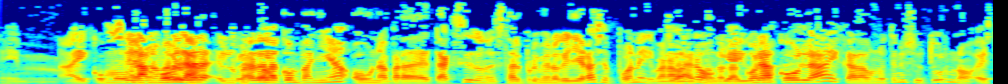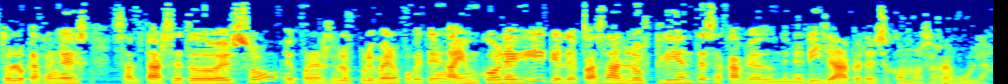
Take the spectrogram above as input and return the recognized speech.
em, hay como Sí, una cola. de la, el número claro. de la compañía o una parada de taxi donde está el primero que llega se pone y van Claro, avanzando y la hay cola. una cola y cada uno tiene su turno. Esto lo que hacen es saltarse todo eso y ponerse los primeros porque tienen ahí un colegui que le pasan los clientes a cambio de un dinerillo. Ya, pero eso cómo se regula.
